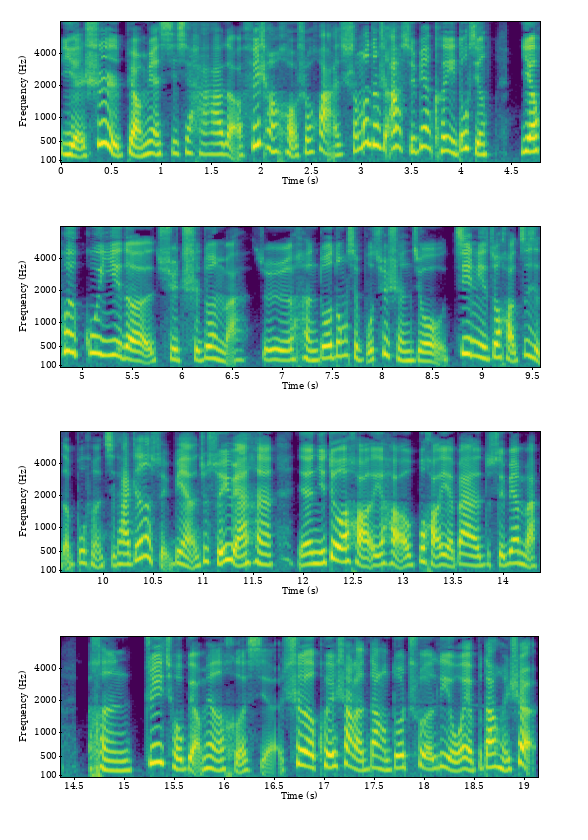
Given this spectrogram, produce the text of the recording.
也是表面嘻嘻哈哈的，非常好说话，什么都是啊，随便可以都行，也会故意的去迟钝吧，就是很多东西不去深究，尽力做好自己的部分，其他真的随便，就随缘。呃，你对我好也好，不好也罢，随便吧。很追求表面的和谐，吃了亏上了当，多出了力，我也不当回事儿，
